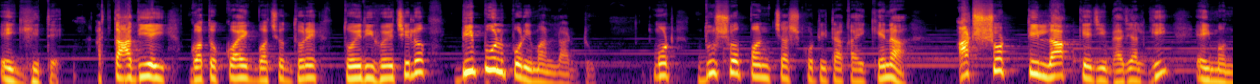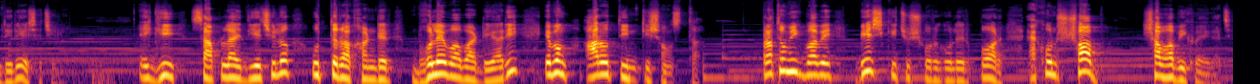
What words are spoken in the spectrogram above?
এই ঘিতে। আর তা দিয়েই গত কয়েক বছর ধরে তৈরি হয়েছিল বিপুল পরিমাণ লাড্ডু। মোট দুশো পঞ্চাশ কোটি টাকায় কেনা আটষট্টি লাখ কেজি ভেজাল ঘি এই মন্দিরে এসেছিল। এই ঘি সাপ্লাই দিয়েছিল উত্তরাখণ্ডের ভোলে বাবা ডেয়ারি এবং আরও তিনটি সংস্থা। প্রাথমিকভাবে বেশ কিছু শোরগোলের পর এখন সব স্বাভাবিক হয়ে গেছে।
